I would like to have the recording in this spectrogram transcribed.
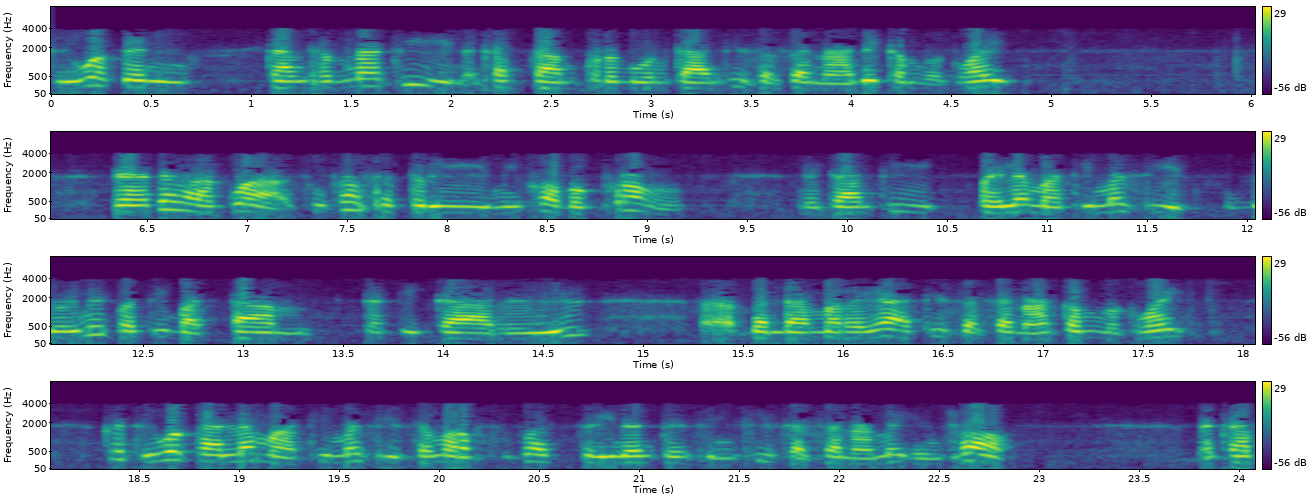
ถือว่าเป็นการทำหน้าที่นะครับ ตามกระบวนการที่ศาสนาได้กำหนดไว้ แต่ถ้าหากว่าสุภาพสตรีมีข้อบกพร่อง ในการที่ไปละหมาดที่มัสยิดโดยไม่ปฏิบัติตามกติกาหรือบรรดามารยาทที่ศาสนากำหนดไว้ ก็ถือว่าการละหมาดที่มัสยิดสำหรับสุภาพสตรีนั้นเป็นสิ่งที่ศาสนาไม่เห็นชอบนะครับ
